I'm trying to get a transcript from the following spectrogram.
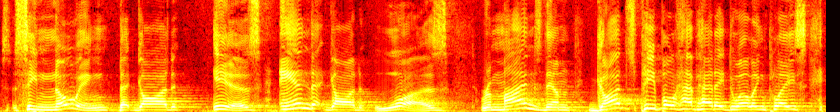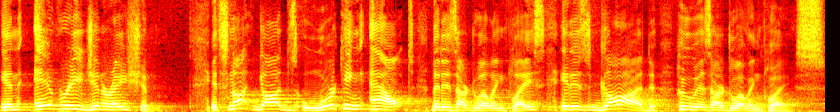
See, knowing that God is and that God was reminds them God's people have had a dwelling place in every generation. It's not God's working out that is our dwelling place, it is God who is our dwelling place.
